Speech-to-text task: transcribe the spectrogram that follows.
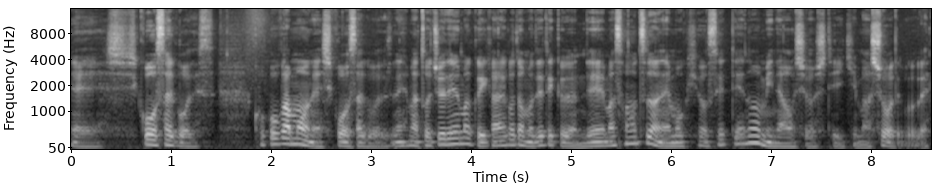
えー、試行錯誤です。ここがもうね、試行錯誤ですね。まあ、途中でうまくいかないことも出てくるんで、まあ、その都度ね、目標設定の見直しをしていきましょうということで、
